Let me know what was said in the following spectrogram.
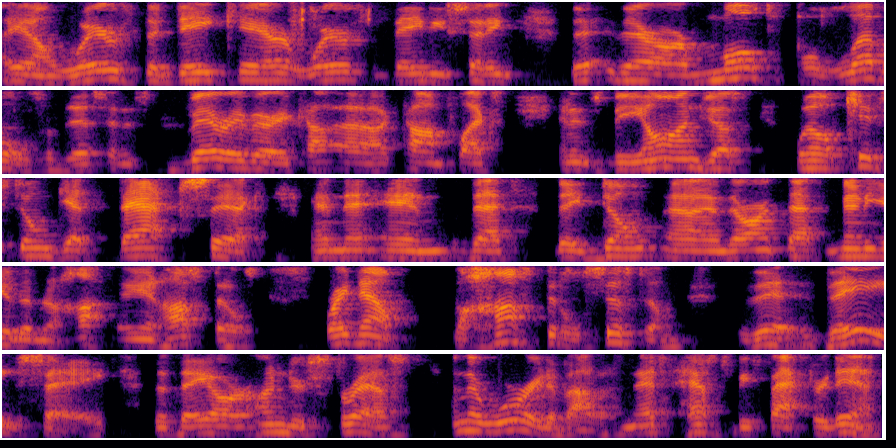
You know, where's the daycare? Where's the babysitting? There are multiple levels of this, and it's very, very uh, complex. And it's beyond just well, kids don't get that sick, and and that they don't, uh, and there aren't that many of them in, hospitals right now. the hospital system that they say that they are under stress and they're worried about it, and that has to be factored in.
